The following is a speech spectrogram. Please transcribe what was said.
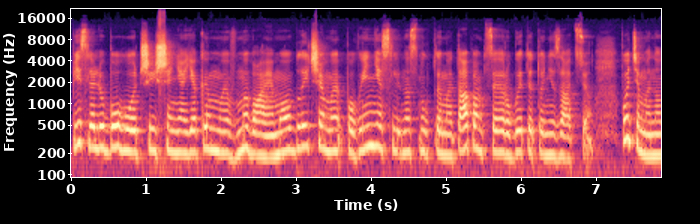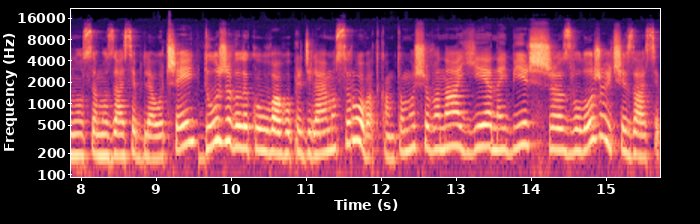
Після любого очищення, яким ми вмиваємо обличчя, ми повинні наступним етапом це робити тонізацію. Потім ми наносимо засіб для очей. Дуже велику увагу приділяємо сироваткам, тому що вона є найбільш е, зволожуючий засіб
